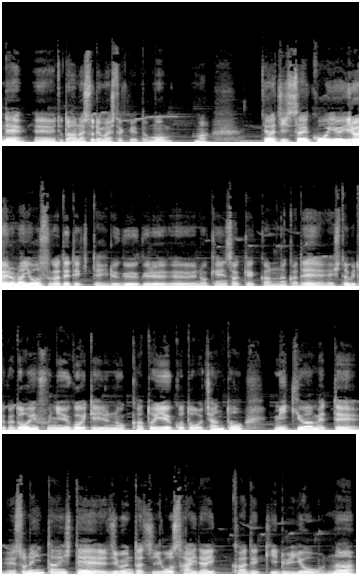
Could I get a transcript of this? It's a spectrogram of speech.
で、えー、ちょっと話しとれましたけれども、まあ、じゃあ実際こういういろいろな要素が出てきている Google の検索結果の中で人々がどういうふうに動いているのかということをちゃんと見極めてそれに対して自分たちを最大化できるような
